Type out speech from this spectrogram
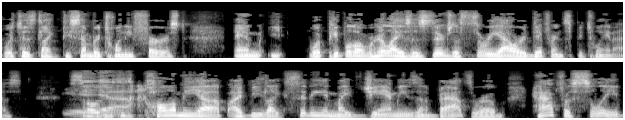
which is like December twenty first, and what people don't realize is there's a three hour difference between us. So yeah. call me up. I'd be like sitting in my jammies in a bathrobe, half asleep,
